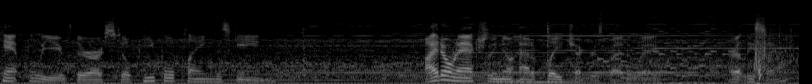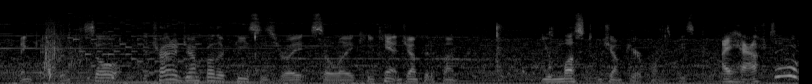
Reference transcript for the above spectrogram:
can't believe there are still people playing this game. I don't actually know how to play checkers, by the way. Or at least I don't think I do. So, you try to jump other pieces, right? So, like, he can't jump it if I'm... You must jump your opponent's piece. I have to?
